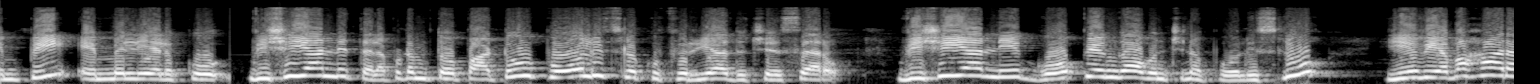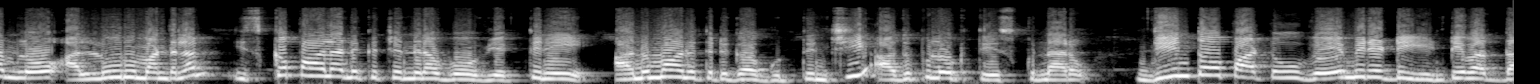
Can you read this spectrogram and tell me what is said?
ఎంపీ ఎమ్మెల్యేలకు విషయాన్ని తెలపడంతో పాటు పోలీసులకు ఫిర్యాదు చేశారు. విషయాన్ని గోప్యంగా ఉంచిన పోలీసులు ఈ వ్యవహారంలో అల్లూరు మండలం ఇసుకపాలెనికి చెందిన ఓ వ్యక్తిని అనుమానితుడిగా గుర్తించి అదుపులోకి తీసుకున్నారు. దీంతో పాటు వేమిరెడ్డి ఇంటి వద్ద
